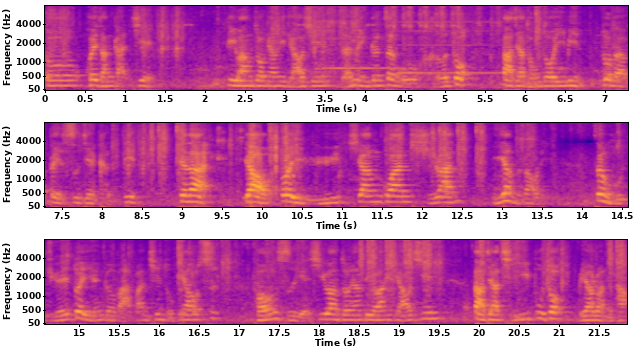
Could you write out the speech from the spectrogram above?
都非常感谢地方中央一条心，人民跟政府合作，大家同舟一命，做的被世界肯定。现在。”要对于相关食安一样的道理，政府绝对严格把关、清楚标示，同时也希望中央地方一条心，大家齐步做，不要乱了套。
